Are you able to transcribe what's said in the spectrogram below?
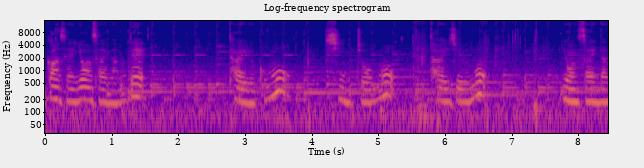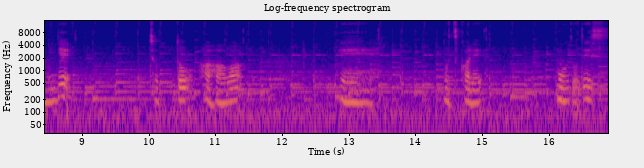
いかんせん4歳なので体力も身長も体重も4歳並みでちょっと母は、えー、お疲れモードです。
